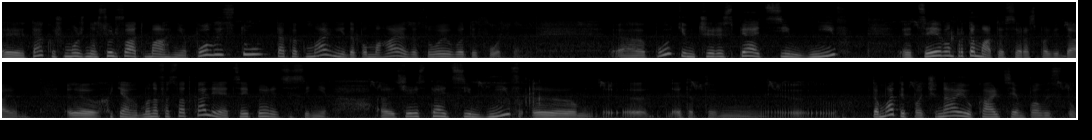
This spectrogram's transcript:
Е, Також можна сульфат магнія по листу, так як магній допомагає засвоювати фосфор. Е, Потім через 5-7 днів, е, це я вам про томати все розповідаю. Хоча монофосфат калія це і перець і сині. Е, Через 5-7 днів е, е, этот, е, томати починаю кальцієм по листу.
